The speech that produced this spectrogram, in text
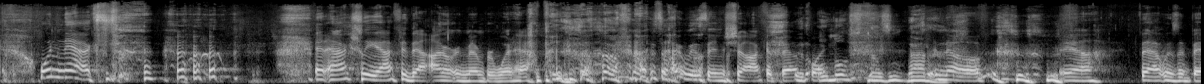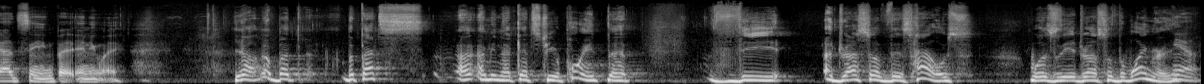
like, what next? and actually, after that, I don't remember what happened. I was in shock at that it point. It almost doesn't matter. No. yeah, that was a bad scene, but anyway. Yeah, but but that's I mean that gets to your point that the address of this house was the address of the winery. Yeah.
